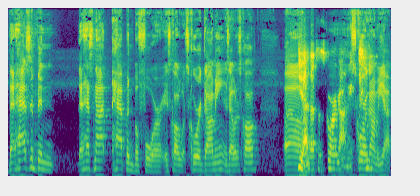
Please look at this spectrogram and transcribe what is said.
that hasn't been that has not happened before, it's called what scorigami? Is that what it's called? Um, yeah, that's a scorigami. Scorigami, yeah.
